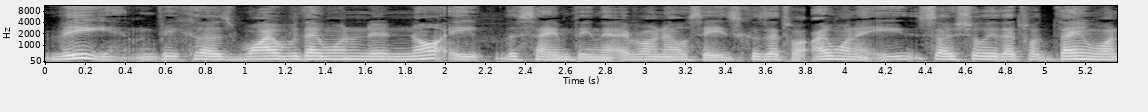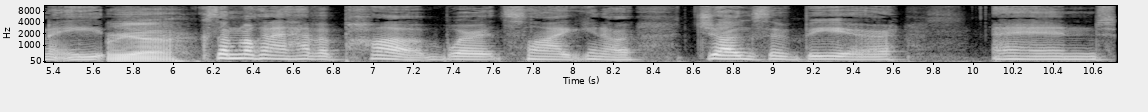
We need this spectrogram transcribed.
vegan because why would they want to not eat the same thing that everyone else eats? Because that's what I want to eat. So surely that's what they want to eat. Yeah. Because I'm not going to have a pub where it's like you know jugs of beer and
